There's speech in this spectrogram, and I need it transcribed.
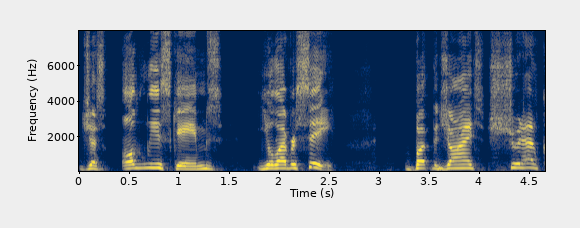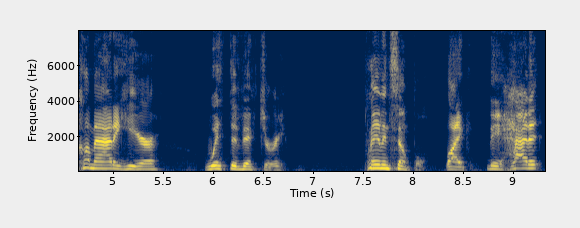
just ugliest games you'll ever see. But the Giants should have come out of here with the victory. Plain and simple. Like they had it,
